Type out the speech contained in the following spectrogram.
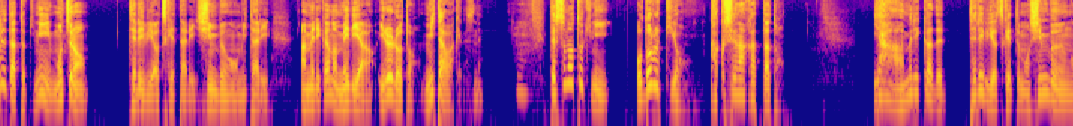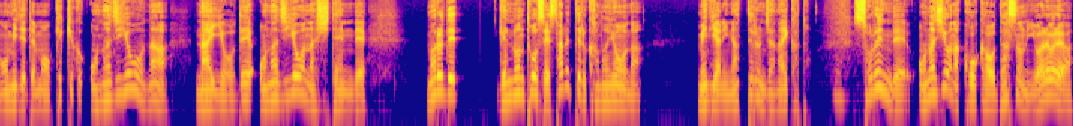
れた時にもちろんテレビをつけたり、新聞を見たり、アメリカのメディアをいろいろと見たわけですね。うん、で、その時に驚きを隠せなかったと。いや、アメリカでテレビをつけても新聞を見てても結局同じような内容で同じような視点でまるで言論統制されてるかのようなメディアになってるんじゃないかと。ソ連で同じような効果を出すのに我々は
